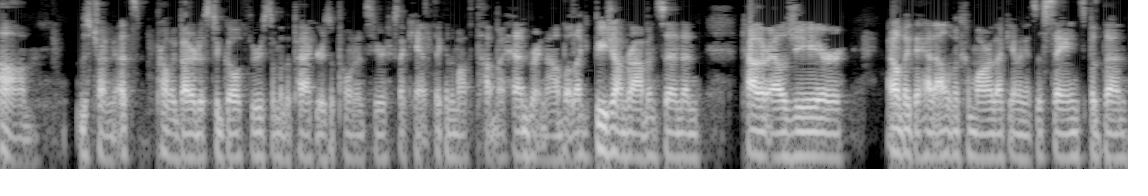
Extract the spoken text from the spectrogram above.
um, just trying to, that's probably better just to go through some of the Packers opponents here because I can't think of them off the top of my head right now. But like Bijan Robinson and Tyler Allgeier, I don't think they had Alvin Kamara that game against the Saints, but then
